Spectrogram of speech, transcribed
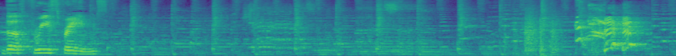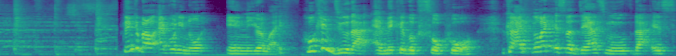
the freeze frames. Think about everyone you know in your life. Who can do that and make it look so cool? Because I feel like it's a dance move that is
